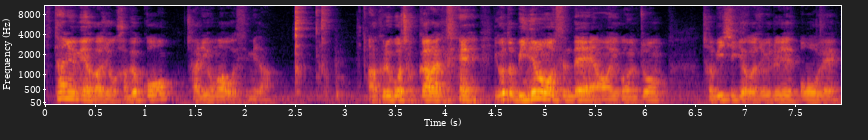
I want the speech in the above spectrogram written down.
티타늄이어가지고 가볍고 잘 이용하고 있습니다. 아 그리고 젓가락인데 이것도 미니머먹스인데 어, 이건 좀 접이식이어가지고 이렇게 오 네.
